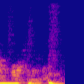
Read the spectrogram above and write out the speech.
like a virtual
